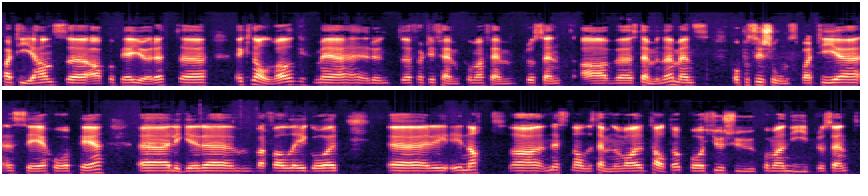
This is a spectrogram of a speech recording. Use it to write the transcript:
Partiet hans, AKP, gjør et knallvalg med rundt 45,5% av stemmene, mens opposisjonspartiet CHP ligger i hvert fall i går i natt, da nesten alle stemmene var talt opp, på 27,9%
